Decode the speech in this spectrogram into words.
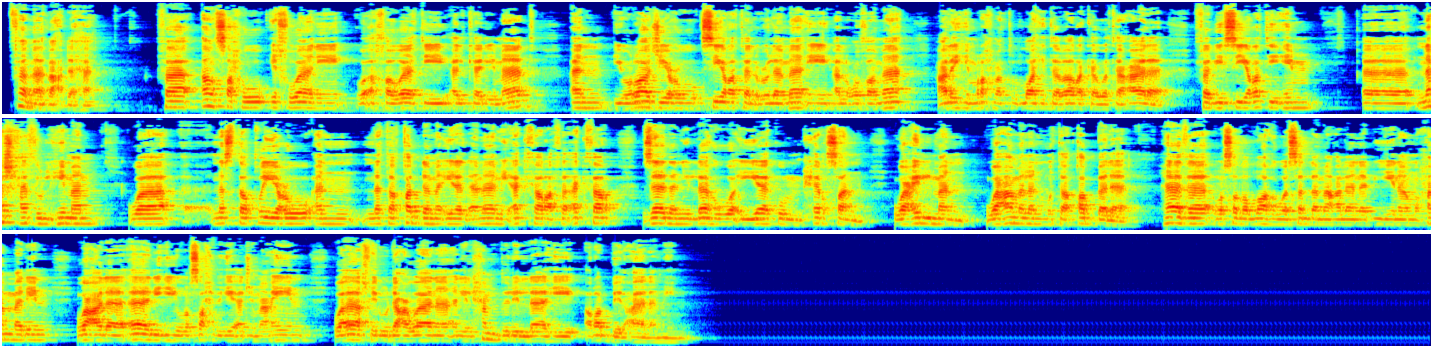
فما بعدها. فأنصح إخواني وأخواتي الكريمات أن يراجعوا سيرة العلماء العظماء عليهم رحمة الله تبارك وتعالى فبسيرتهم آه، نشحذ الهمم ونستطيع أن نتقدم إلى الأمام أكثر فأكثر. زادني الله وإياكم حرصا وعلما وعملا متقبلا. هذا وصلى الله وسلم على نبينا محمد وعلى آله وصحبه أجمعين. وآخر دعوانا أن الحمد لله رب العالمين.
